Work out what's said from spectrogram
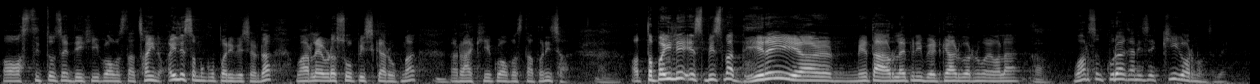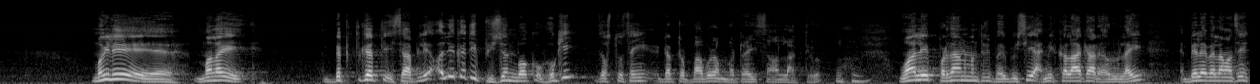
अस्तित्व चाहिँ देखिएको अवस्था छैन। अहिलेसम्मको परिवेश हेर्दा उहाँहरूलाई एउटा सोपिसका रूपमा राखिएको अवस्था पनि छ। तपाईँले यस बिचमा धेरै नेताहरूलाई पनि भेटघाट गर्नुभयो होला। उहाँहरूसँग कुराकानी चाहिँ के गर्नुहुन्छ मैले मलाई व्यक्तिगत हिसाबले अलिकति भिजन भएको हो कि जस्तो चाहिँ डाक्टर बाबुराम भट्टराईसँग लाग्थ्यो। उहाँले प्रधानमन्त्री भएपछि हामी कलाकारहरूलाई बेला बेलामा चाहिँ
